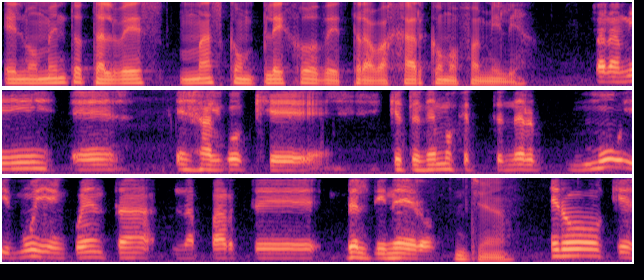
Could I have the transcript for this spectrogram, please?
el momento tal vez más complejo de trabajar como familia? Para mí es es algo que, tenemos que tener muy, muy en cuenta la parte del dinero. Pero que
